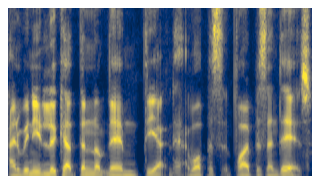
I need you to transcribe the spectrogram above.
And when you look at the um, the what five percent is,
